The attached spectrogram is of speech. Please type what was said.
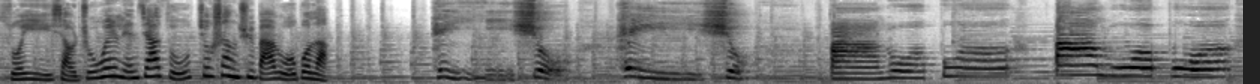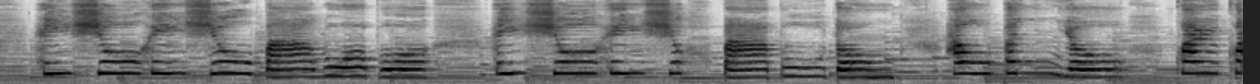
所以小猪威廉家族就上去拔萝卜了。嘿咻，嘿咻，拔萝卜，拔萝卜，嘿咻嘿咻，拔萝卜，嘿咻嘿咻，拔不动。好朋友，快快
